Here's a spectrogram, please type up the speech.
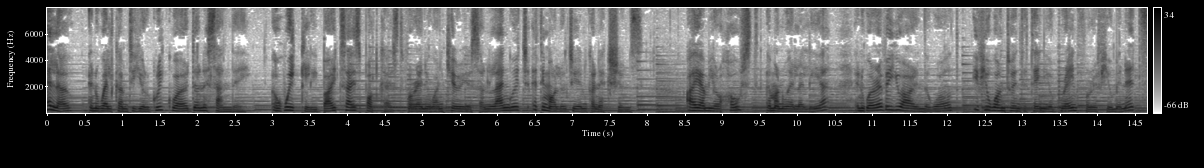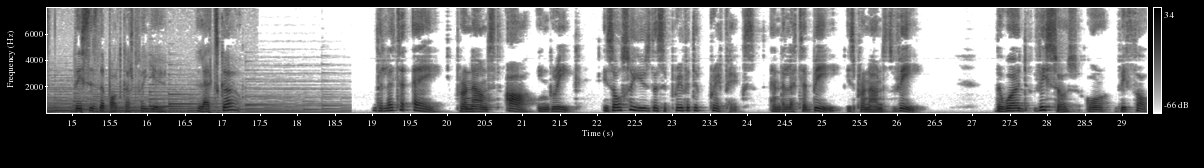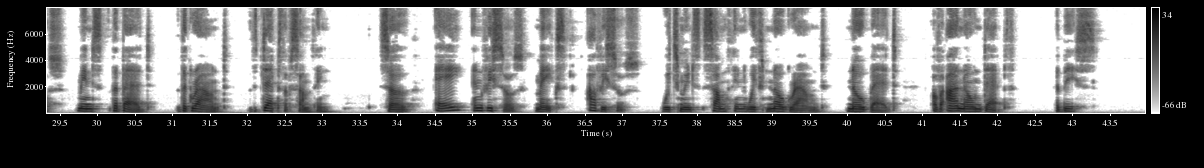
Hello, and welcome to Your Greek Word on a Sunday, a weekly bite sized podcast for anyone curious on language, etymology, and connections. I am your host, Emanuela Lia, and wherever you are in the world, if you want to entertain your brain for a few minutes, this is the podcast for you. Let's go! The letter A, pronounced A in Greek, is also used as a privative prefix, and the letter B is pronounced V. The word visos or vithos means the bed, the ground, the depth of something. So A and visos makes avisos, which means something with no ground, no bed, of unknown depth, abyss.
